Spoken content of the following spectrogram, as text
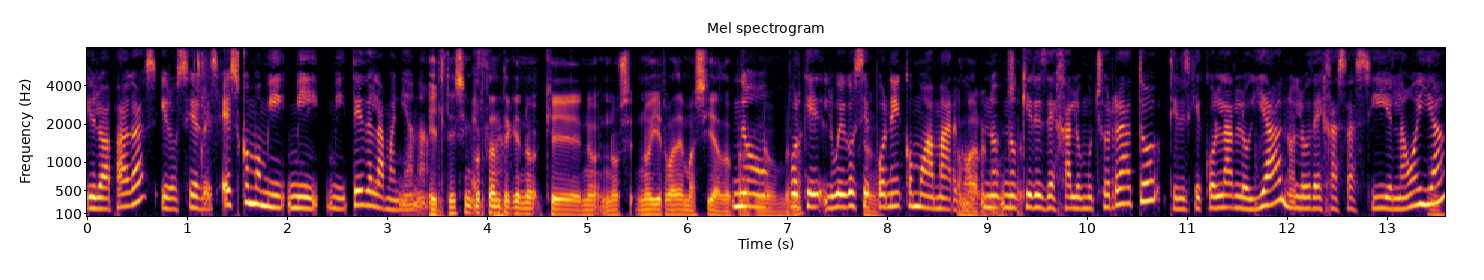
y lo apagas y lo sirves. Es como mi, mi, mi té de la mañana. El té es importante que no, que no, no, no hierva demasiado. No, porque luego se Claro. pone como amargo. Amargo, no, no quieres dejarlo mucho rato, tienes que colarlo ya, no lo dejas así en la olla.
